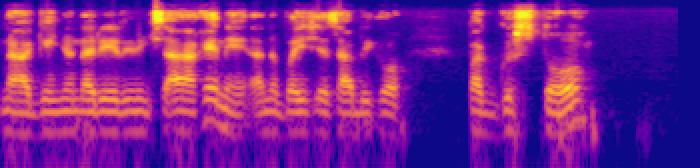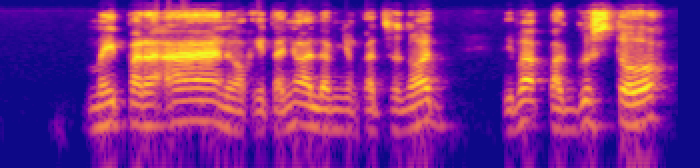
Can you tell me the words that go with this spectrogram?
Lagi nyo naririnig sa akin eh. Ano ba yung sinasabi ko? Pag gusto, may paraan. O, kita nyo, alam nyo katsunod? Di ba? Pag gusto,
